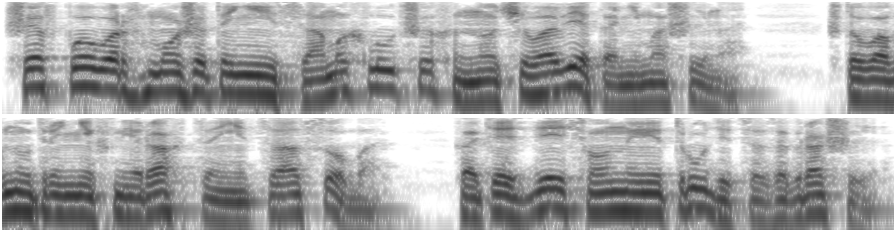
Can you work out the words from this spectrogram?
Шеф-повар, может, и не из самых лучших, но человек, а не машина, что во внутренних мирах ценится особо. Хотя здесь он и трудится за гроши.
